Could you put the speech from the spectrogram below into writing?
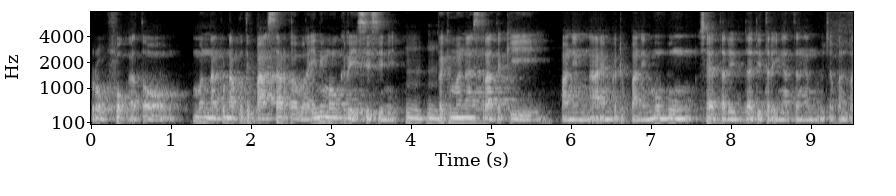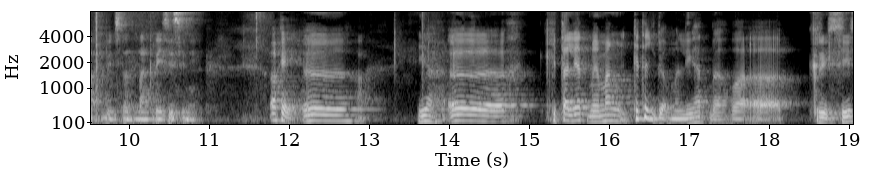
provok atau menakut-nakuti pasar bahwa ini mau krisis ini. Hmm, hmm. Bagaimana strategi panen AM ke depan ini mumpung saya tadi tadi teringat dengan ucapan Pak Winston tentang krisis ini. Oke, okay, uh, eh, ya uh, kita lihat memang kita juga melihat bahwa uh, krisis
